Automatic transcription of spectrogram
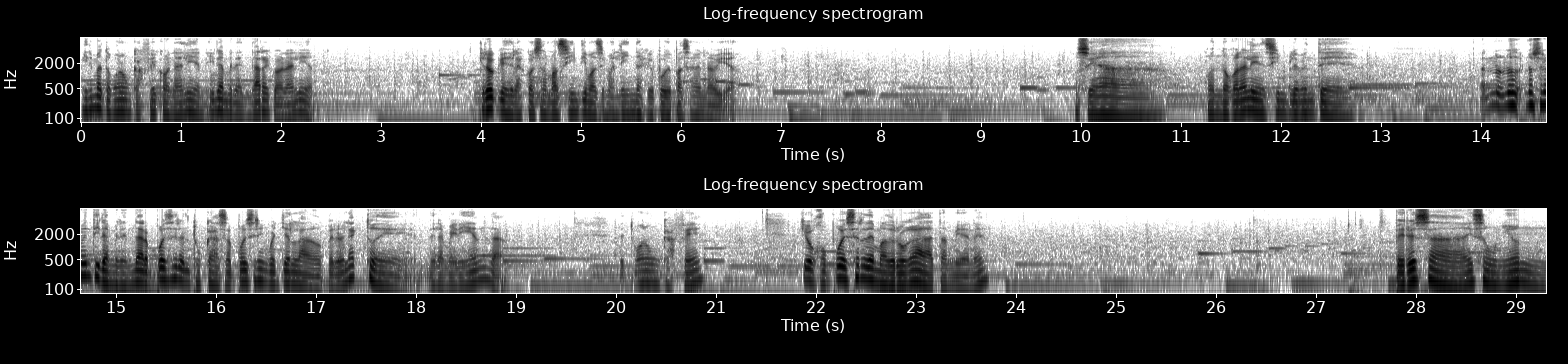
irme a tomar un café con alguien, ir a merendar con alguien. Creo que es de las cosas más íntimas y más lindas que puede pasar en la vida. O sea, cuando con alguien simplemente... No, no, solamente ir a merendar, puede ser en tu casa, puede ser en cualquier lado, pero el acto de, de la merienda, de tomar un café, que ojo, puede ser de madrugada también, ¿eh? Pero esa, esa unión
